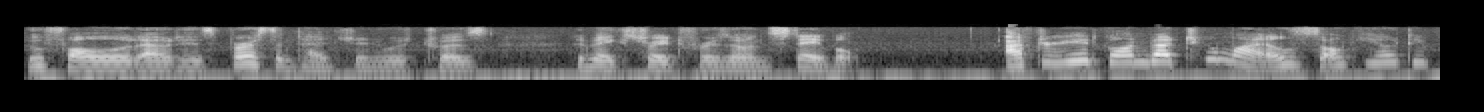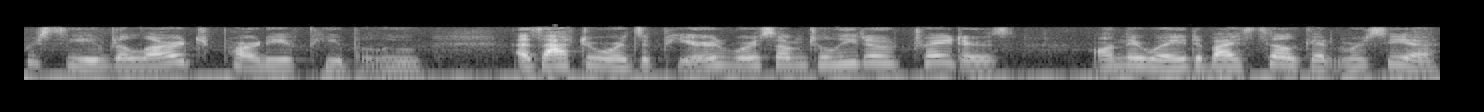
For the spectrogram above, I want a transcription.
who followed out his first intention, which was to make straight for his own stable. After he had gone about two miles, Don Quixote perceived a large party of people who, as afterwards appeared, were some Toledo traders on their way to buy silk at Murcia,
